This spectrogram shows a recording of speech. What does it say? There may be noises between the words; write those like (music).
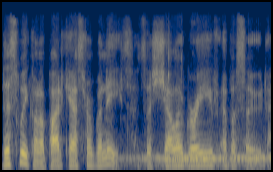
This week on a podcast from beneath, it's a shallow grave episode.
